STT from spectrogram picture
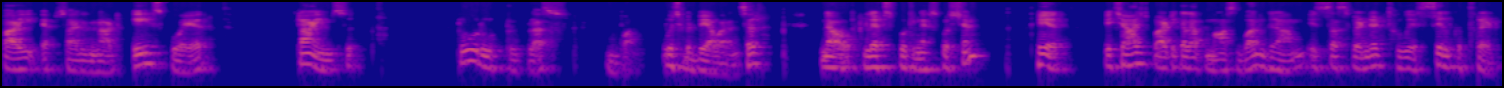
pi epsilon naught a square times 2 root 2 plus 1, which will be our answer. Now, let's put next question. Here, a charged particle of mass 1 gram is suspended through a silk thread.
